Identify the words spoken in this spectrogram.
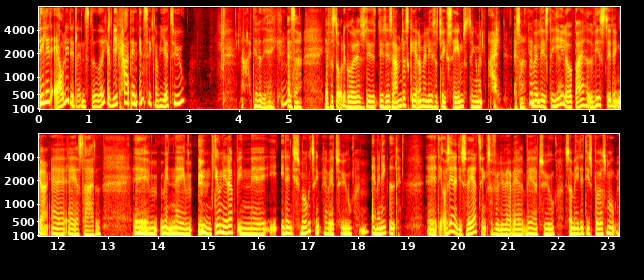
det er lidt ærgerligt et eller andet sted, ikke? at vi ikke har den indsigt, når vi er 20. Nej, det ved jeg ikke. Mm. Altså, jeg forstår det godt. Altså, det, det er det samme, der sker, når man læser til eksamen. Så tænker man, ej, altså, nu har jeg læst det hele op. Bare jeg havde vidst det dengang, at, at jeg startede. Øh, men øh, det er jo netop en, øh, en af de smukke ting ved at være 20, mm. at man ikke ved det. Øh, det er også en af de svære ting selvfølgelig ved at være, være 20, som er et af de spørgsmål,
